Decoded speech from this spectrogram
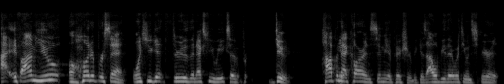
I, if I'm you, a hundred percent, once you get through the next few weeks of, dude, hop in yeah. that car and send me a picture because I will be there with you in spirit.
